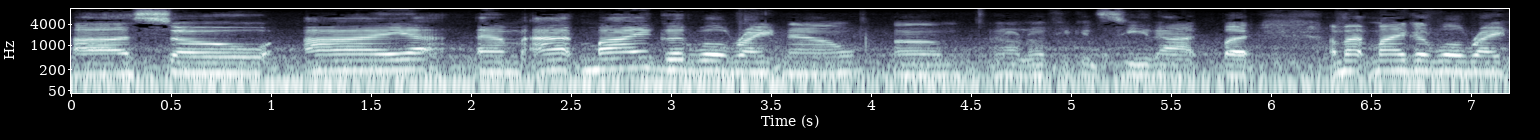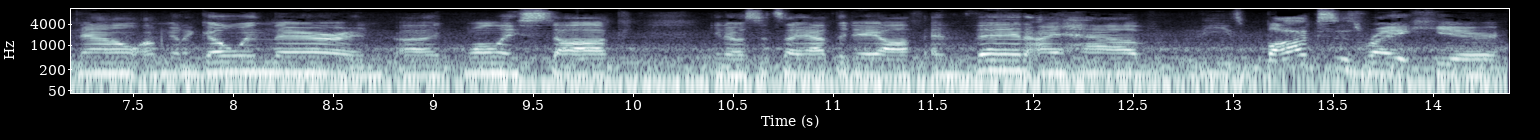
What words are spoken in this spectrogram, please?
Uh, so I am at my Goodwill right now. Um, I don't know if you can see that, but I'm at my Goodwill right now. I'm gonna go in there and uh, while I stock, you know, since I have the day off, and then I have these boxes right here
